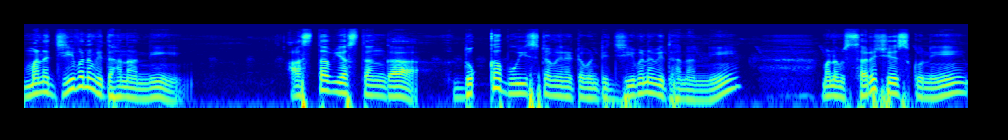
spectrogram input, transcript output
మన జీవన విధానాన్ని అస్తవ్యస్తంగా దుఃఖభూయిష్టమైనటువంటి జీవన విధానాన్ని మనం సరి చేసుకుని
